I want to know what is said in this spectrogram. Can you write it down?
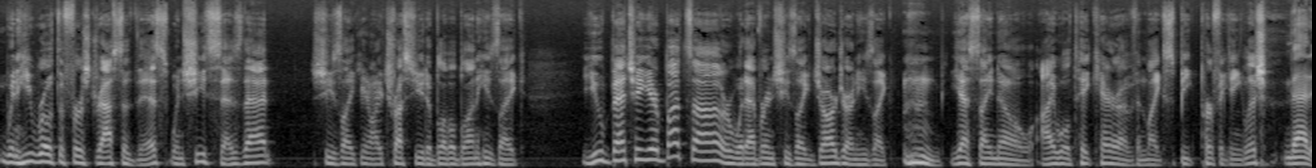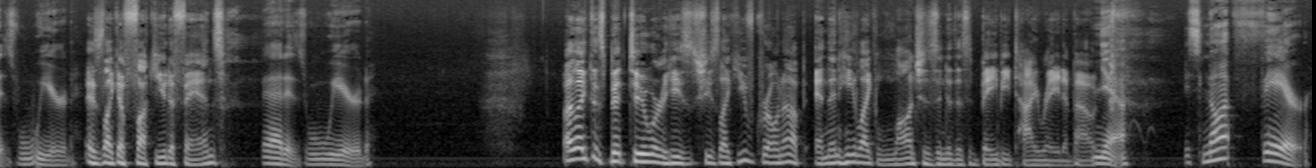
when he wrote the first drafts of this, when she says that, she's like, you know, I trust you to blah blah blah, and he's like, you betcha your butts ah, or whatever, and she's like Jar Jar, and he's like, yes, I know, I will take care of and like speak perfect English That is weird. as like a fuck you to fans. That is weird. I like this bit too, where he's she's like, you've grown up, and then he like launches into this baby tirade about Yeah. it's not fair.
